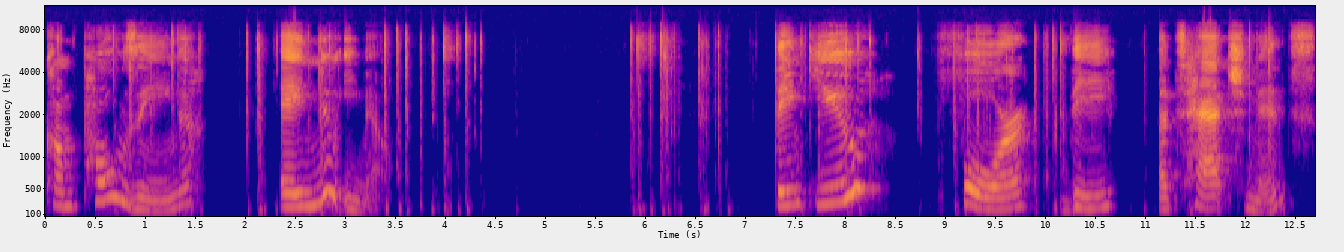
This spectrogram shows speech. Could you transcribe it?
composing a new email. Thank you for the attachments.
